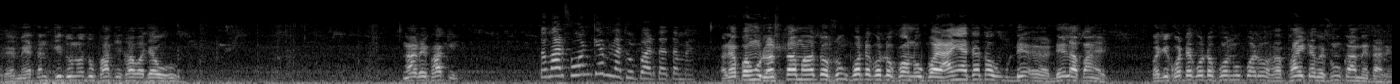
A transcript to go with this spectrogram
અરે મેં તને કીધું નતું ફાકી ખાવા જાઉં હું. ના રે ફાકી. તો મારો ફોન કેમ નથી ઉપાડતા તમે? અરે પણ હું રસ્તામાં હતો શું ખોટે ખોટો ફોન ઉપાડ? અહીંયા તો ડેલા પાસે. પછી ખોટે ખોટો ફોન ઉપાડો ફાઈટ હવે શું કામ હે તારે?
